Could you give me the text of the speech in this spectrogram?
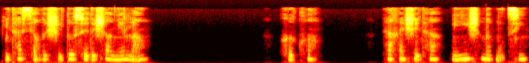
比他小了十多岁的少年郎，何况他还是他名义上的母亲。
